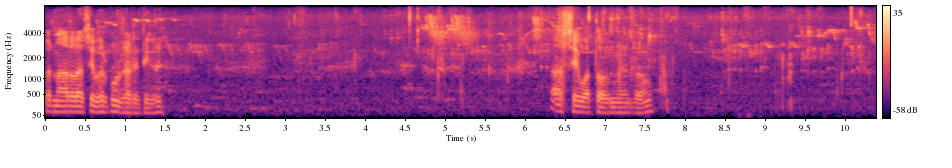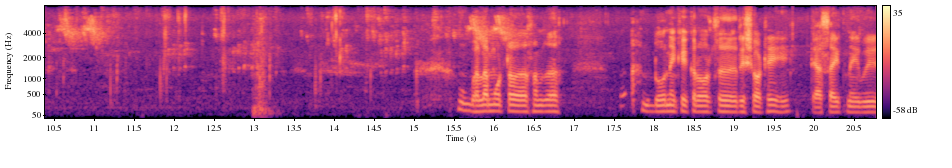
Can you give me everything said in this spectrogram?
पण नारळाचे भरपूर झाड आहे तिकडे. असे वातावरण राहून भला मोठा समजा दोन एक एकरवरचं रिसॉर्ट आहे त्या साईडने बी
